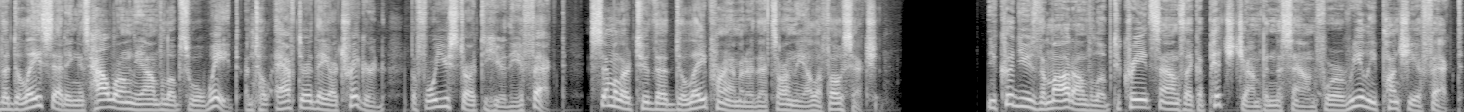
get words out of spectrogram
The delay setting is how long the envelopes will wait until after they are triggered before you start to hear the effect, similar to the delay parameter that's on the LFO section. You could use the mod envelope to create sounds like a pitch jump in the sound for a really punchy effect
